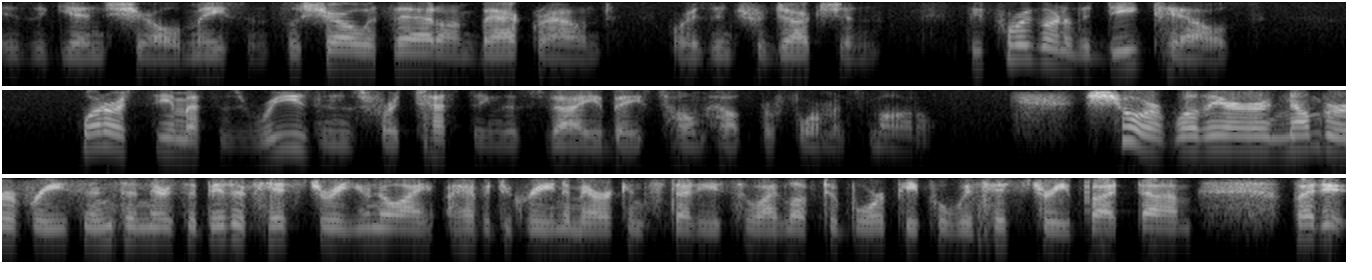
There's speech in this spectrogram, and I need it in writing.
is again Sherill Mason. So, Sherill, with that on background, or his introduction. Before we go into the details, what are CMS's reasons for testing this value based home health performance model? Sure. Well, there are a number of reasons, and there's a bit of history. You know, I, I have a degree in American Studies, so I love to bore people with history. But, um, but it,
